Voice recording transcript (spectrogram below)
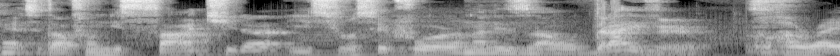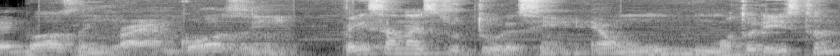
É, você estava falando de sátira, e se você for analisar o Driver, o Ryan Gosling, Ryan Gosling pensa na estrutura assim: é um motorista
